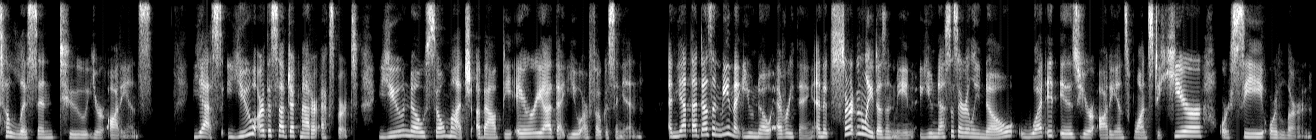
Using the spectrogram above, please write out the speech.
to listen to your audience. Yes, you are the subject matter expert. You know so much about the area that you are focusing in. And yet, that doesn't mean that you know everything. And it certainly doesn't mean you necessarily know what it is your audience wants to hear or see or learn.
